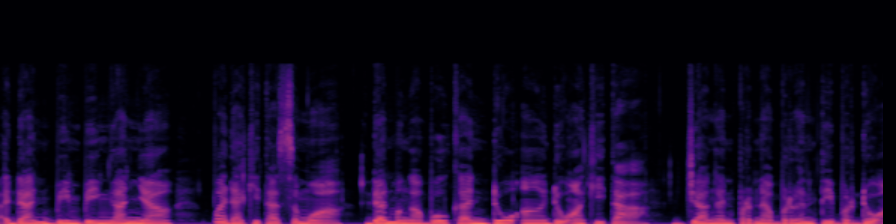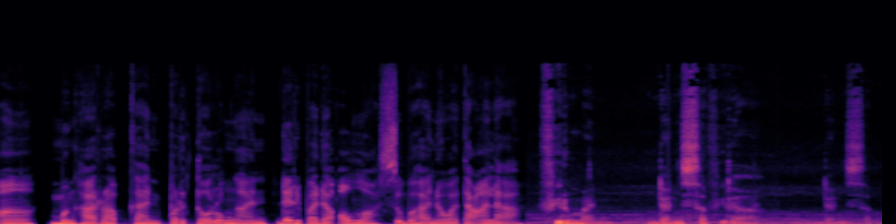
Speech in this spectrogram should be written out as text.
dan bimbingannya pada kita semua dan mengabulkan doa-doa kita. Jangan pernah berhenti berdoa mengharapkan pertolongan daripada Allah Subhanahu wa taala. Firman dan sabda dan sabda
